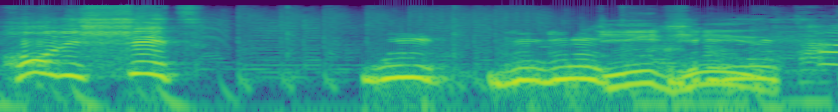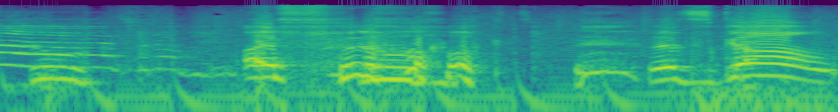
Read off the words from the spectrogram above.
Holy shit! GG. GG. Ah, I fluked! Let's go!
